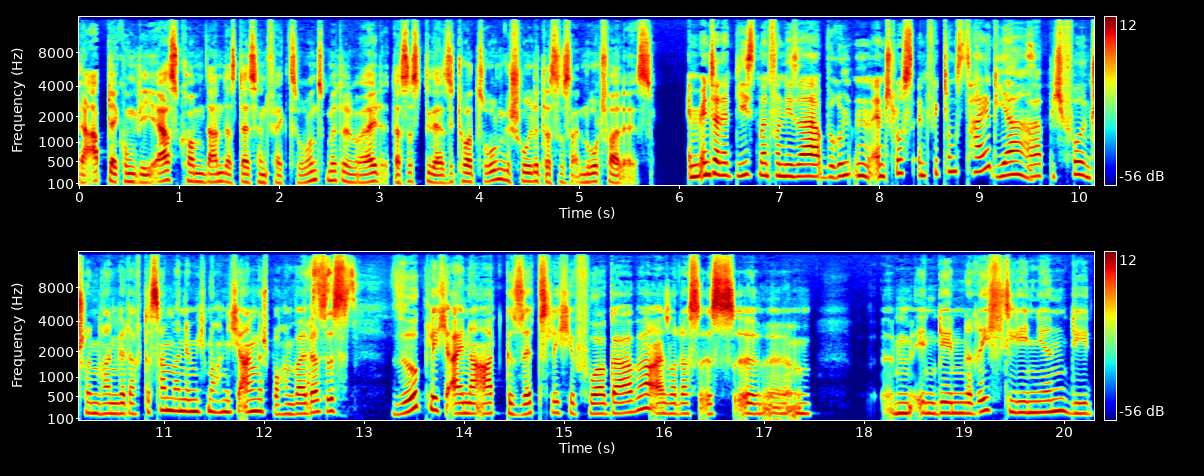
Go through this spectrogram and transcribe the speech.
der Abdeckung, die erst kommen, dann das Desinfektionsmittel, weil das ist der Situation geschuldet, dass es ein Notfall ist. Im Internet liest man von dieser berühmten Entschlussentwicklungszeit. Ja, habe ich vorhin schon dran gedacht. Das haben wir nämlich noch nicht angesprochen, weil Was das ist wirklich eine Art gesetzliche Vorgabe. Also das ist äh, in den Richtlinien, die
